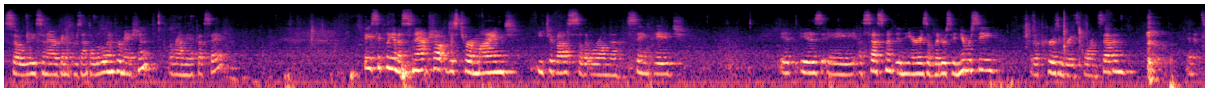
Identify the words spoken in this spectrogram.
So Lisa and I are going to present a little information around the FSA. Basically, in a snapshot, just to remind each of us so that we're on the same page. It is a assessment in the areas of literacy and numeracy. It occurs in grades four and seven, and it's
